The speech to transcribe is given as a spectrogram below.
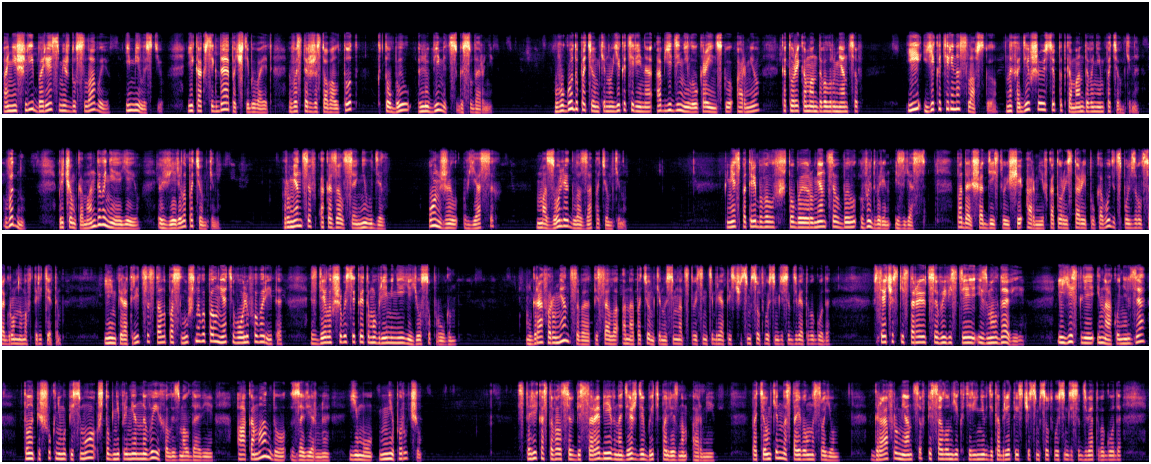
Они шли, борясь между славою и милостью, и, как всегда почти бывает, восторжествовал тот, кто был любимец государыни. В угоду Потемкину Екатерина объединила украинскую армию, которой командовал Румянцев, и Екатеринославскую, находившуюся под командованием Потемкина, в одну. Причем командование ею верило Потемкину. Румянцев оказался неудел. Он жил в Яссах, мозоля глаза Потемкину. Князь потребовал, чтобы Румянцев был выдворен из Яс, подальше от действующей армии, в которой старый полководец пользовался огромным авторитетом. И императрица стала послушно выполнять волю фаворита, сделавшегося к этому времени ее супругом. Графа Румянцева, писала она Потемкину 17 сентября 1789 года, всячески стараются вывести из Молдавии. И если инако нельзя, то напишу к нему письмо, чтобы непременно выехал из Молдавии, а команду заверно ему не поручу. Старик оставался в Бессарабии в надежде быть полезным армии. Потемкин настаивал на своем. Граф Румянцев, писал он Екатерине в декабре 1789 года,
